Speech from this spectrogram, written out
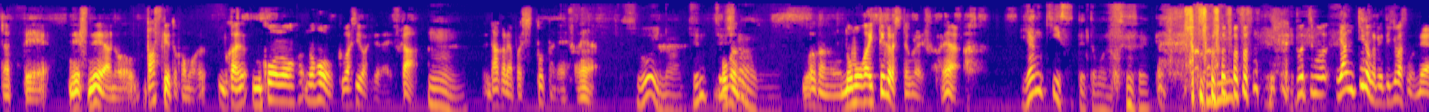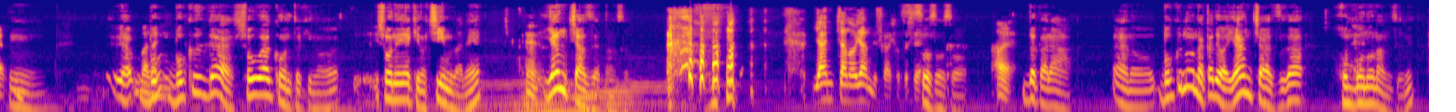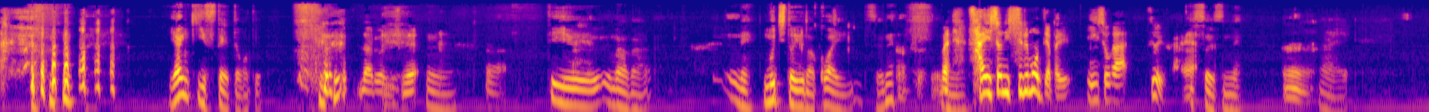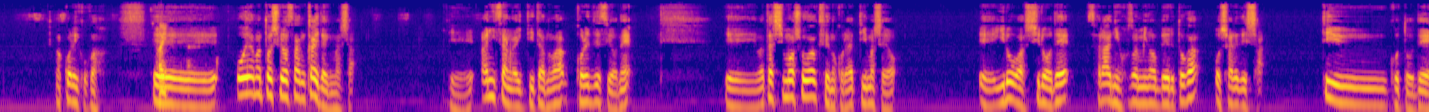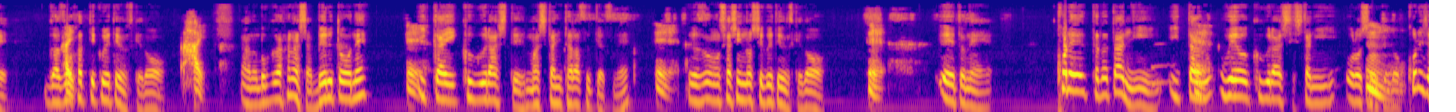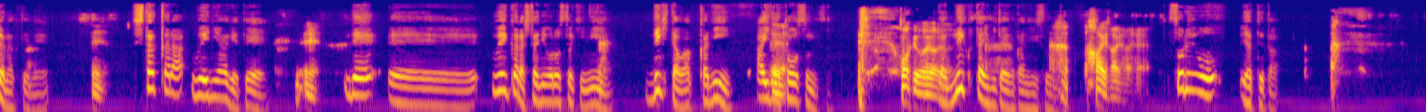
だって、ですね、あの、バスケとかも、向か向こうのの方詳しいわけじゃないですか。うん。だからやっぱ知っとったんじゃないですかね。すごいな。全然知らなかったね。僕はあの、野茂が行ってから知ったぐらいですからね。ヤンキースってって思いますね。そうそうそうそう。どっちも、ヤンキーのが出てきますもんね。うん。いや、僕が小学校の時の少年野球のチームがね、ええヤンチャーズやったんですよ。やんちゃのやんですから、ひょっとして。そうそうそう。はい。だから、あの、僕の中ではヤンチャーズが本物なんですよね。ヤンキーステって思って。なるほどですね。うん。うんっていう、まあまあ、ね、無知というのは怖いですよね。まあ最初に知るもんってやっぱり印象が強いですからね。そうですね。うん。はい。あ、これいこうか。はいえー、大山敏郎さんからいただきました。えー、兄さんが言っていたのはこれですよね。えー、私も小学生の頃やっていましたよ。えー、色は白で、さらに細身のベルトがおしゃれでした。っていうことで、画像を貼ってくれてるんですけど、はい。あの、僕が話したベルトをね、一ええ。回くぐらして真下に垂らすってやつね。ええ。でその写真載せてくれてるんですけど、ええ。えっ、とね、これ、ただ単に、一旦上をくぐらして下に下ろしてるけど、うんこれじゃなくてね、ええ。下から上に上げて、ええ。で、えー、上から下に下ろすときに、できた輪っかに間を通すんですよ。おいおいおだからい。ネクタイみたいな感じにする。はいはいはいはい。それをやってた。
